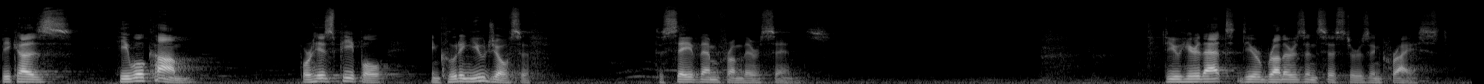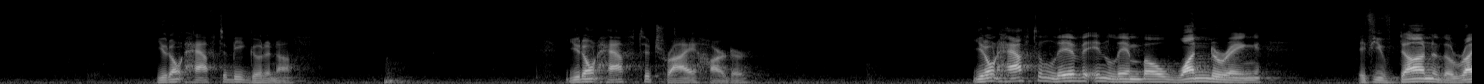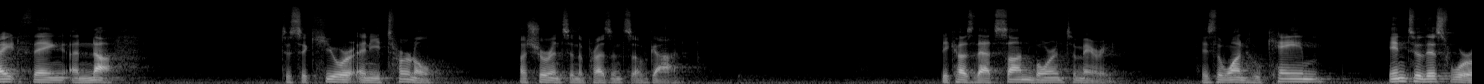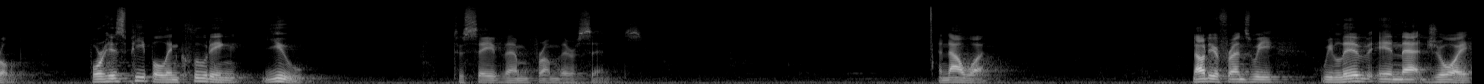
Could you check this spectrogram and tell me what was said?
Because He will come for His people, including you, Joseph, to save them from their sins. Do you hear that, dear brothers and sisters in Christ? You don't have to be good enough. You don't have to try harder. You don't have to live in limbo wondering if you've done the right thing enough to secure an eternal assurance in the presence of God. Because that son born to Mary is the one who came into this world for his people, including you, to save them from their sins. And now what? Now, dear friends, we, we live in that joy.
